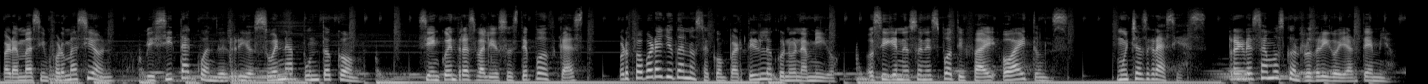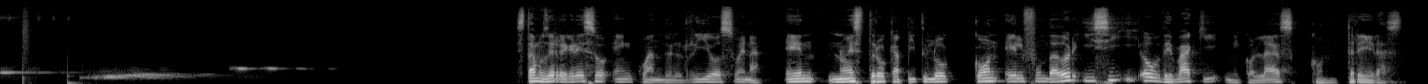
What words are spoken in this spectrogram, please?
Para más información, visita cuandoelriosuena.com. Si encuentras valioso este podcast, por favor ayúdanos a compartirlo con un amigo o síguenos en Spotify o iTunes. Muchas gracias. Regresamos con Rodrigo y Artemio. Estamos de regreso en Cuando el río suena, en nuestro capítulo con el fundador y CEO de Baki, Nicolás Contreras.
